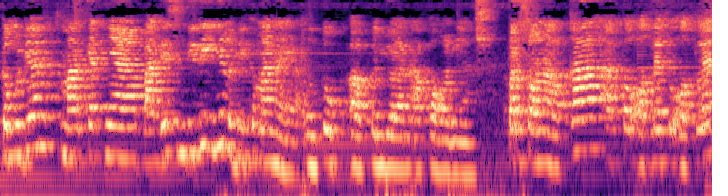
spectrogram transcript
Kemudian marketnya Pak De sendiri ini lebih ke mana ya untuk eh, penjualan alkoholnya? Personal kah atau outlet to outlet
